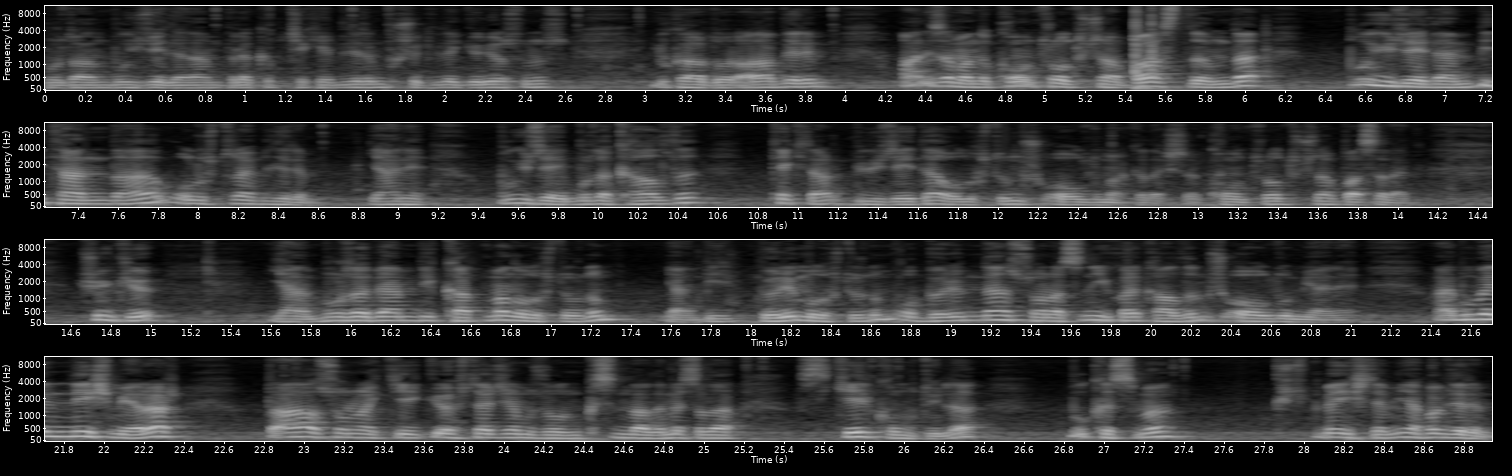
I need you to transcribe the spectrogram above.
Buradan bu yüzeylerden bırakıp çekebilirim. Bu şekilde görüyorsunuz. Yukarı doğru alabilirim. Aynı zamanda kontrol tuşuna bastığımda bu yüzeyden bir tane daha oluşturabilirim. Yani bu yüzey burada kaldı. Tekrar bir yüzey daha oluşturmuş oldum arkadaşlar. Kontrol tuşuna basarak. Çünkü yani burada ben bir katman oluşturdum. Yani bir bölüm oluşturdum. O bölümden sonrasını yukarı kaldırmış oldum yani. Hani bu benim ne işime yarar? Daha sonraki göstereceğimiz olan kısımlarda mesela scale komutuyla bu kısmı küçültme işlemi yapabilirim.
